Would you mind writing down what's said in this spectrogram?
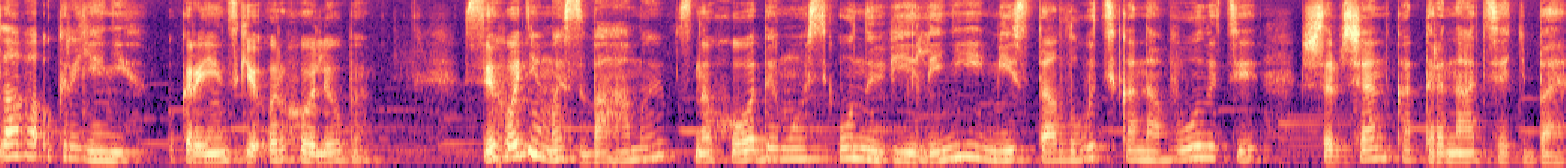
Слава Україні, українські орхолюби! Сьогодні ми з вами знаходимось у новій лінії міста Луцька на вулиці Шевченка, 13Б.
